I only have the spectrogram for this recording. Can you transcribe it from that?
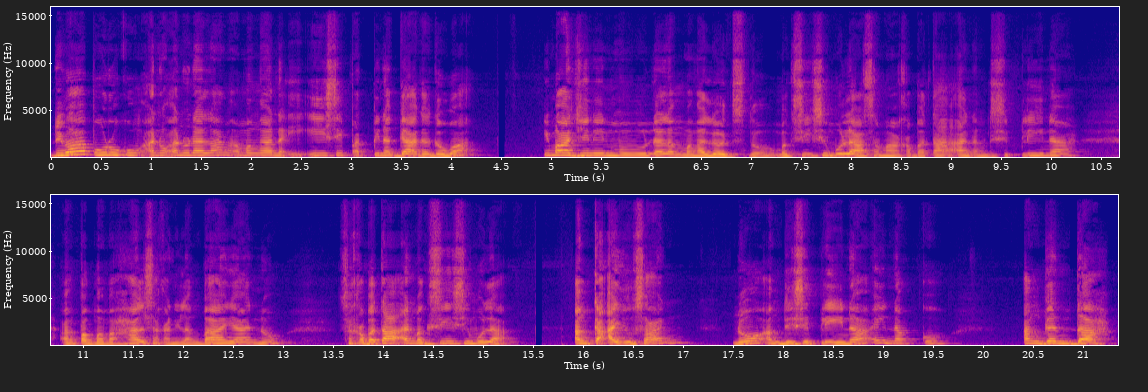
di ba, puro kung ano-ano na lang ang mga naiisip at pinaggagawa. Imaginein mo na lang mga lods, no? Magsisimula sa mga kabataan ang disiplina, ang pagmamahal sa kanilang bayan, no? Sa kabataan magsisimula ang kaayusan, no? Ang disiplina, ay nako, ang ganda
